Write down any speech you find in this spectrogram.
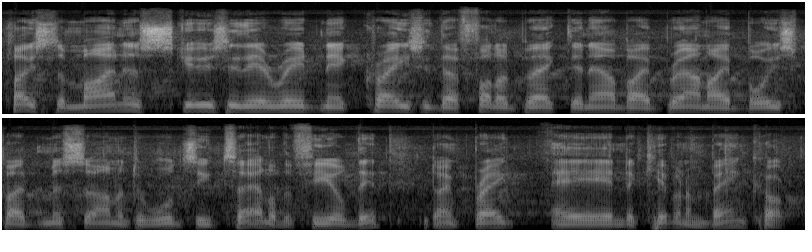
Close to miners, Scoozy there, Redneck Crazy. They're followed back there now by Brown Eye Boy Spud Missile and towards the tail of the field there. Don't break. And Kevin and Bangkok.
